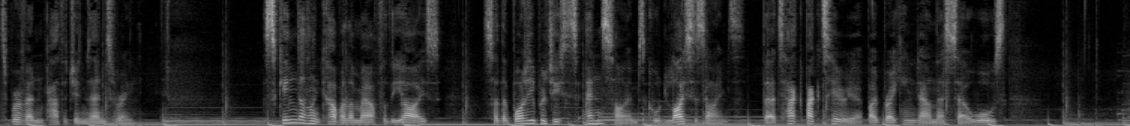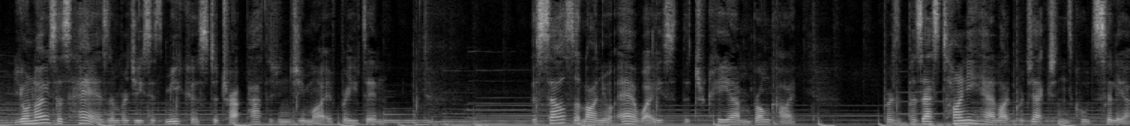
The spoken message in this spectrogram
to prevent pathogens entering. Skin doesn't cover the mouth or the eyes, so the body produces enzymes called lysozymes that attack bacteria by breaking down their cell walls. Your nose has hairs and produces mucus to trap pathogens you might have breathed in. The cells that line your airways, the trachea and bronchi, possess tiny hair like projections called cilia.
